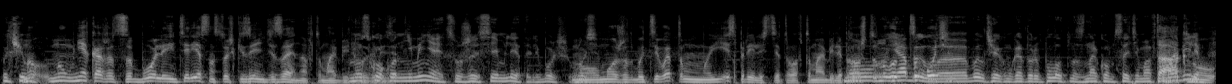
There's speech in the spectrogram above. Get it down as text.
Почему? Ну, ну, мне кажется, более интересно с точки зрения дизайна автомобиля. Ну, сколько он не меняется уже 7 лет или больше? Ну, 8. может быть, и в этом есть прелесть этого автомобиля. Ну, Потому что, ну, я вот был, очень... э, был человеком, который плотно знаком с этим автомобилем. ну-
